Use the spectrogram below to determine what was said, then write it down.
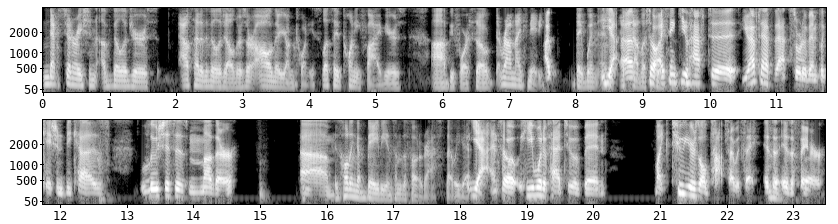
next generation of villagers outside of the village elders are all in their young 20s let's say 25 years uh, before so around 1980 I, they went yeah um, so i think you have to you have to have that sort of implication because lucius's mother um, is holding a baby in some of the photographs that we get. Yeah and so he would have had to have been like two years old tops i would say is a mm-hmm. is a fair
